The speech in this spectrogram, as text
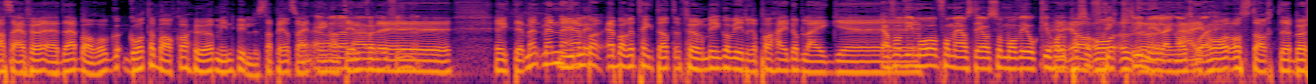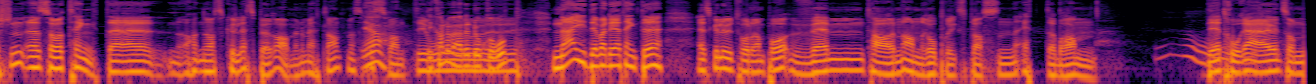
Altså, jeg Det er bare å gå- tilbake og høre min hyllest av Per Svein en Ja, gang til. for det er riktig. Men, men jeg, bare, jeg bare tenkte at før vi går videre på Heid og Bleig eh, Ja, for vi må få med oss det, og så må vi jo ikke holde på så fryktelig mye lenger, nei, tror jeg. Og, og starte børsen, eh, så tenkte jeg nå skulle jeg spørre Amund om et eller annet, men så Ja, forsvant det jo det kan jo være det dukker opp. Nei, det var det jeg tenkte. Jeg skulle utfordre ham på hvem tar den andre opprykksplassen etter Brann. Det tror jeg er et sånn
